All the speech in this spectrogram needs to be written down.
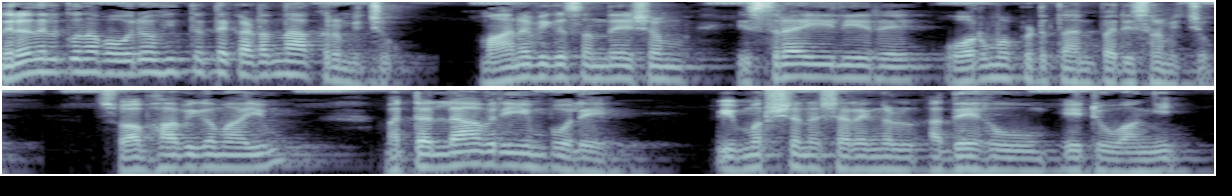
നിലനിൽക്കുന്ന പൗരോഹിത്യത്തെ കടന്നാക്രമിച്ചു. മാനവിക സന്ദേശം ഇസ്രായേലിയരെ ഓർമ്മപ്പെടുത്താൻ പരിശ്രമിച്ചു. സ്വാഭാവികമായും മറ്റെല്ലാവരെയും പോലെ വിമർശന ശരങ്ങൾ അദ്ദേഹവും ഏറ്റുവാങ്ങി.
